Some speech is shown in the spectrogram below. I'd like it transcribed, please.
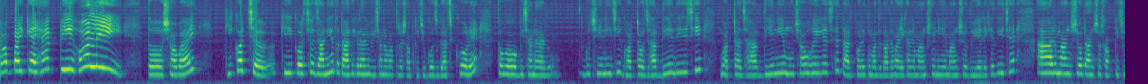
সবাইকে হ্যাপি হোলি তো সবাই, কি করছ? কি করছ জানিও তো, তাড়াতাড়ি করে আমি বিছানাপত্র সব কিছু গোছগাছ করে তো বিছানা গুছিয়ে নিয়েছি, ঘরটাও ঝাড় দিয়ে দিয়েছি। ঘরটা ঝাড় দিয়ে নিয়ে মুছাও হয়ে গেছে। তারপরে তোমাদের দাদাভাই এখানে মাংস নিয়ে মাংস ধুয়ে রেখে দিয়েছে। আর মাংস, টাংস সব কিছু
